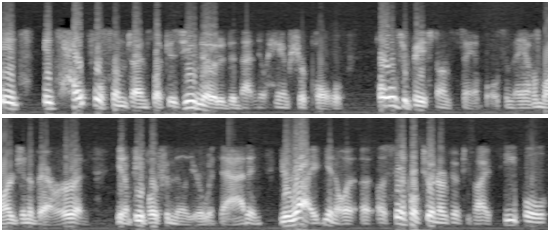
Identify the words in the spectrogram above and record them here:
It's it's helpful sometimes. Look, as you noted in that New Hampshire poll, polls are based on samples, and they have a margin of error, and you know people are familiar with that. And you're right. You know, a, a sample of 255 people.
